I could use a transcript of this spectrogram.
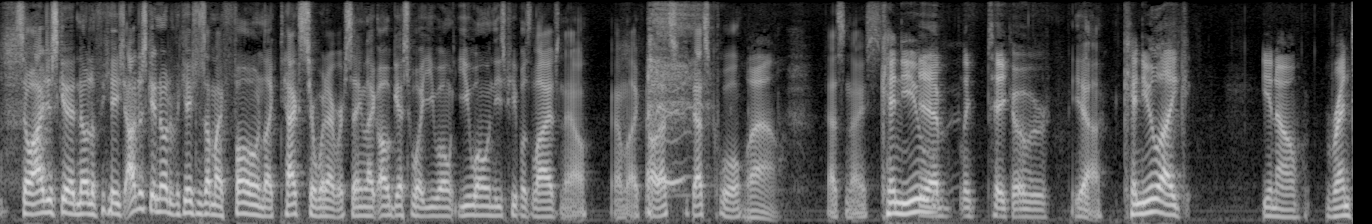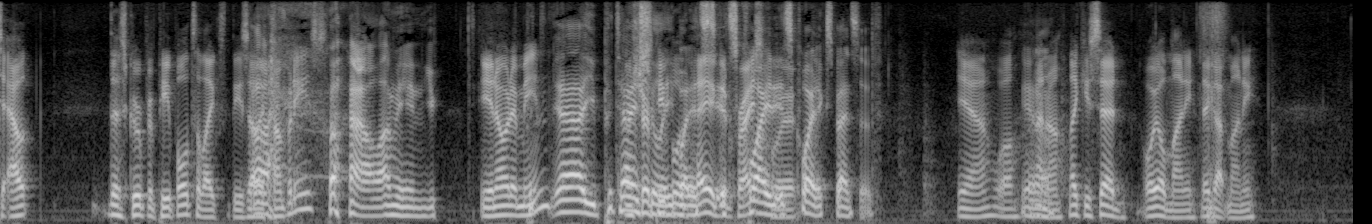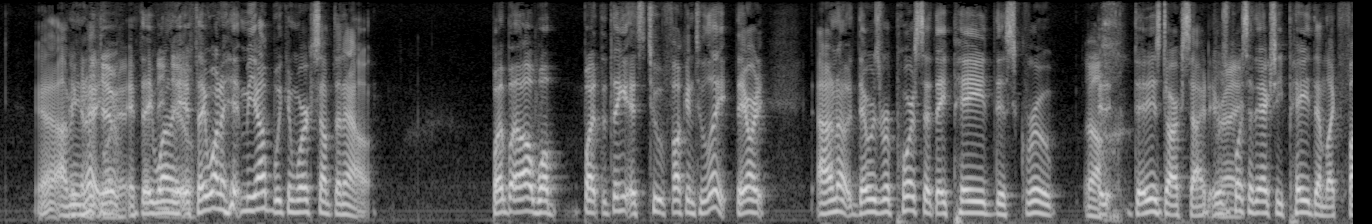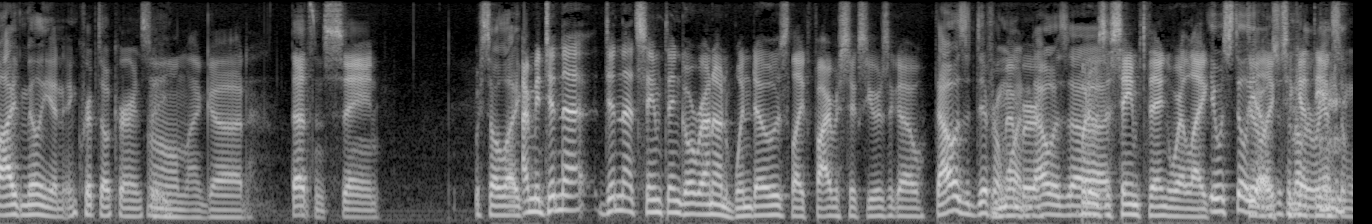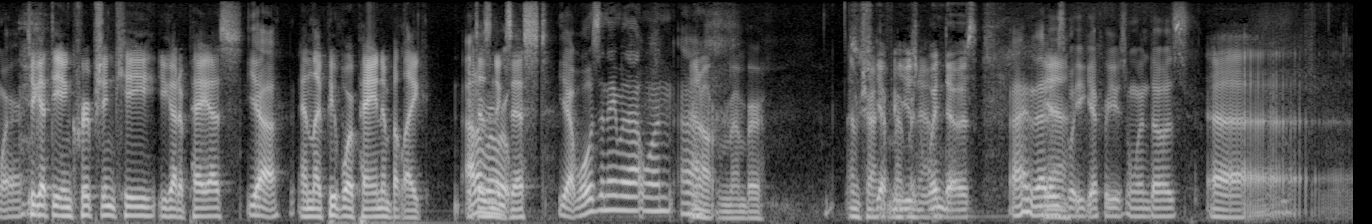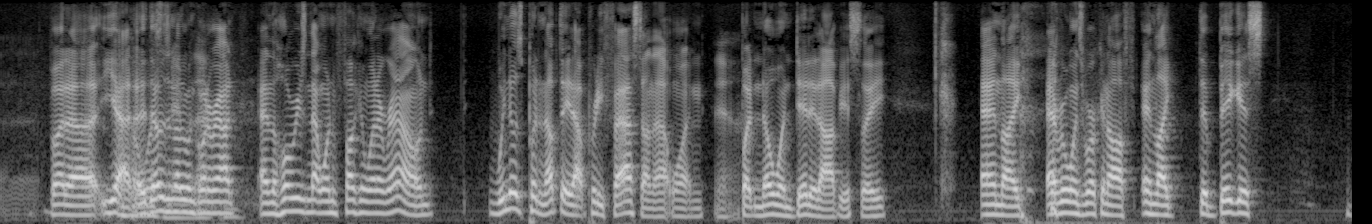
So I just get a notification. I'll just get notifications on my phone, like texts or whatever, saying like, "Oh, guess what? You own you own these people's lives now." And I'm like, "Oh, that's that's cool. Wow. That's nice." Can you yeah, like take over. Yeah. can you like you know rent out this group of people to like these other Uh. companies? Well, I mean, you You know what I mean? yeah, you potentially, people but it's pay a good it's quite it's it. quite expensive. Yeah. Well, I Yeah. don't know. Like you said, oil money. They got money. Yeah, I mean, hey, if they They want to if they want to hit me up, we can work something out. But but oh, well, but the thing it's too fucking too late. They already I don't know. There was reports that they paid this group. Ugh. It, it is dark side. It was Right. reports that they actually paid them like five million in cryptocurrency. Oh my god. That's insane. So like I mean, didn't that didn't that same thing go around on Windows like five or six years ago? that was a different Remember? one. That was uh, but it was the same thing where like it was still- they're yeah, it like, was just to get another the ransomware. to get the encryption key, you got to pay us, yeah and like people were paying them, but like it doesn't remember- exist. yeah. What was the name of that one? Uh, I don't remember. I'm trying You to get for remember using now. Windows. I, that is Yeah. what you get for using Windows. Uh, But uh, yeah, there was another one going that around, and the whole reason that one fucking went around, Windows put an update out pretty fast on that one, Yeah. but no one did it obviously, and like everyone's working off, and like the biggest,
